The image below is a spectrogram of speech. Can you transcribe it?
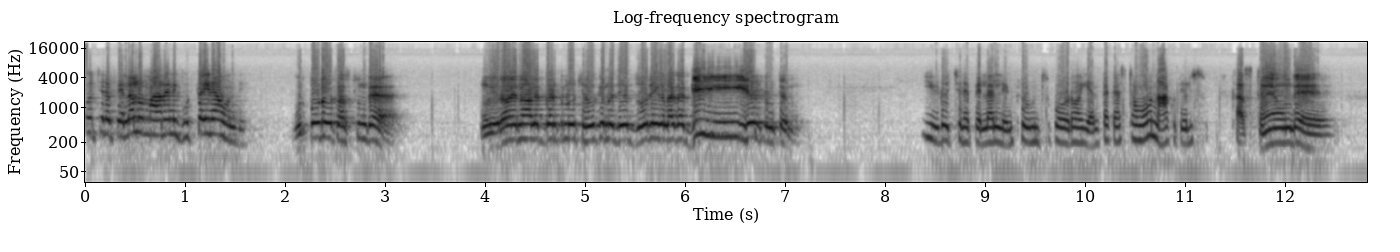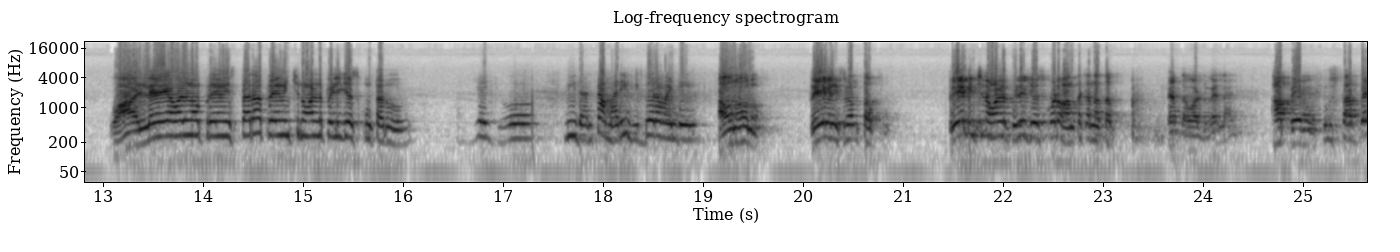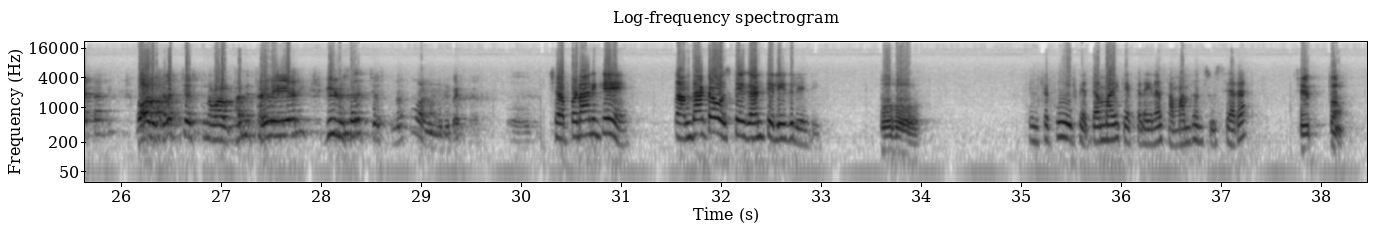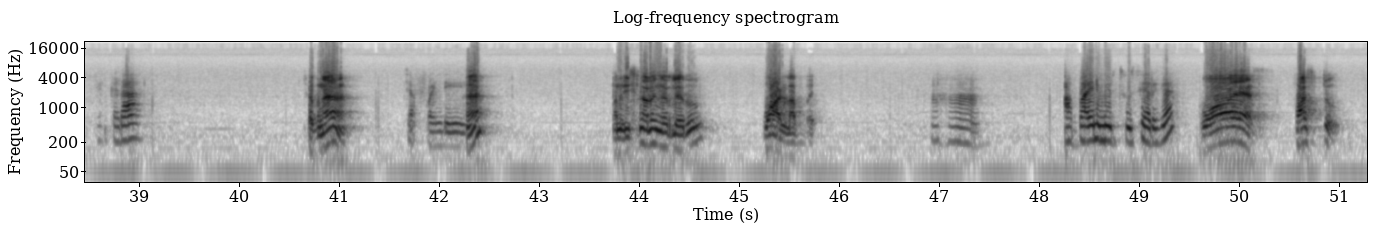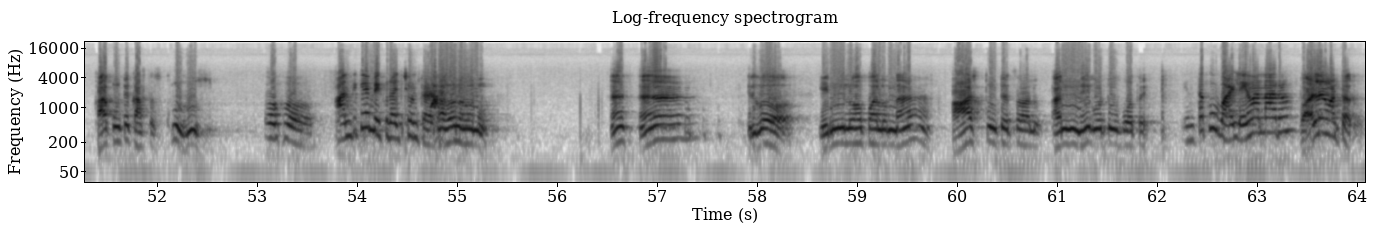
వచ్చిన పిల్లలు ఉన్నారని గుర్తైనా ఉంది. గుర్తుండక వస్తుందే నువ్వు ఇరవై నాలుగు గంటలు చెవి కింద జోరీగలాగా గీ అంటుంటాను. ఈడొచ్చిన పిల్లల్ని ఇంట్లో ఉంచుకోవడం ఎంత కష్టమో నాకు తెలుసు. కష్టమే ఉందే. వాళ్ళే ఎవరినో ప్రేమిస్తారా? ప్రేమించిన వాళ్ళని పెళ్ళి చేసుకుంటారు. అయ్యయ్యో మీదంతా మరీ విడ్డూరం అండి. అవునవును. ప్రేమించడం తప్పు. ప్రేమించిన వాళ్ళని పెళ్ళి చేసుకోవడం అంతకన్నా తప్పు. పెద్దవాళ్ళు వెళ్ళాలి ఆ ప్రేమ ఫుల్ స్టాప్ పెట్టాలి. వాళ్ళు సెలెక్ట్ చేసుకున్న వాళ్ళని తన్ని తరివేయాలి. వీళ్ళు సెలెక్ట్ చేసుకున్నట్టు వాళ్ళు ముందు పెట్టాలి చెప్పడానికే తందాక వస్తే గాని తెలియదులేండి. ఓహో. ఇంతకు పెద్దమ్మాయికి ఎక్కడైనా సంబంధం చూసారా చెప్తాం. ఎక్కడా? చదనా చెప్పండి. ఆ? మన విశ్వనాథం గారు లేరు వాళ్ళ అబ్బాయి ఆహా. అబ్బాయిని మీరు చూశారుగా? Voice first. కాకుంటే కాస్త స్క్రూ లూజ్. ఓహో. అందుకే మీకు నచ్చి ఉంటాడు అవునవును. ఆ, ఆ. ఇదిగో. ఎన్ని లోపాలున్నా ఆస్తి ఉంటే చాలు అన్ని కొట్టుకుపోతాయి. ఇంతకు వాళ్ళు ఏమన్నారు వాళ్ళేమంటారు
